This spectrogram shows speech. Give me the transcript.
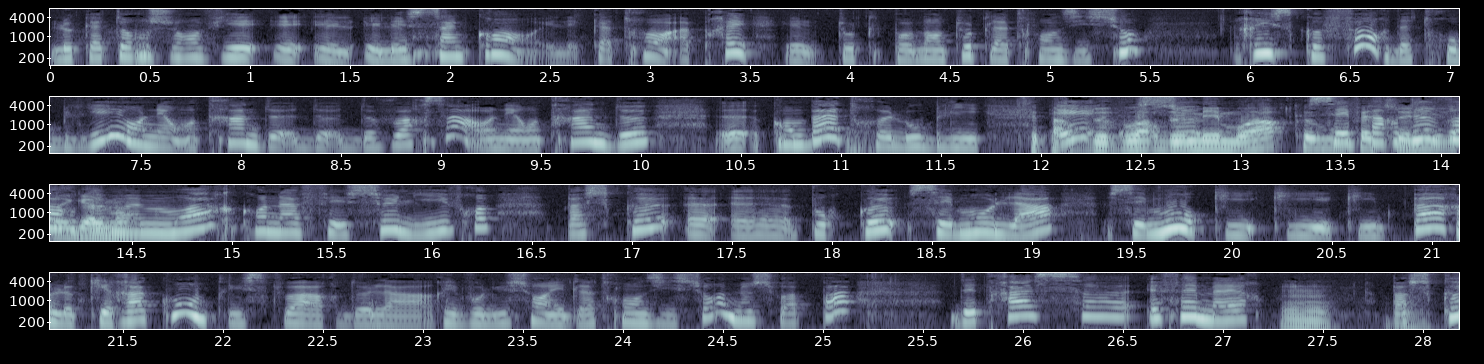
le 14 janvier et, les cinq ans et les quatre ans après, et pendant toute la transition, risque fort d'être oublié. On est en train de, de, voir ça. On est en train de euh, combattre l'oubli. C'est par devoir de mémoire que vous faites ce livre également C'est par devoir de mémoire qu'on a fait ce livre parce que euh, euh, pour que ces mots-là, ces mots qui, qui, qui parlent, qui racontent l'histoire de la révolution et de la transition ne soient pas des traces éphémères. Mmh. Parce que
